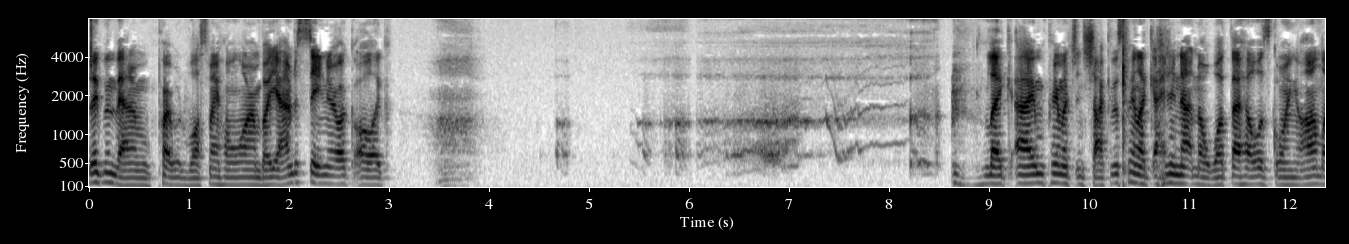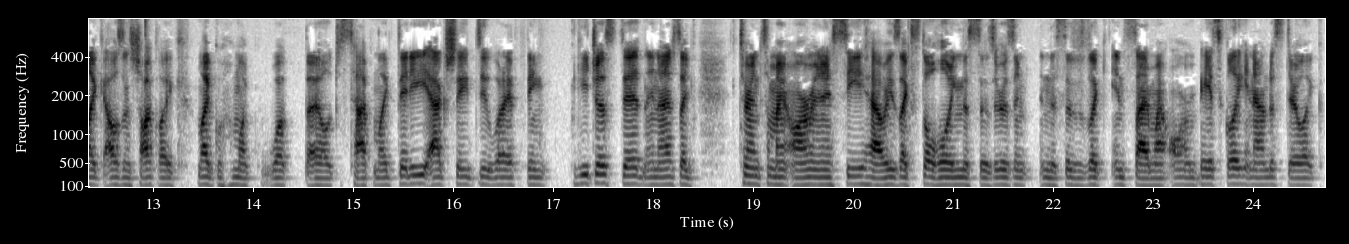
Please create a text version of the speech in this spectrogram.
like been bad. I probably would have lost my whole arm. But yeah, I'm just sitting there like all like. like I'm pretty much in shock at this point. Like I did not know what the hell was going on. Like I was in shock. Like like I'm like what the hell just happened? Like did he actually do what I think he just did? And I just like turn to my arm and I see how he's like still holding the scissors and, and the scissors like inside my arm basically. And I'm just there like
